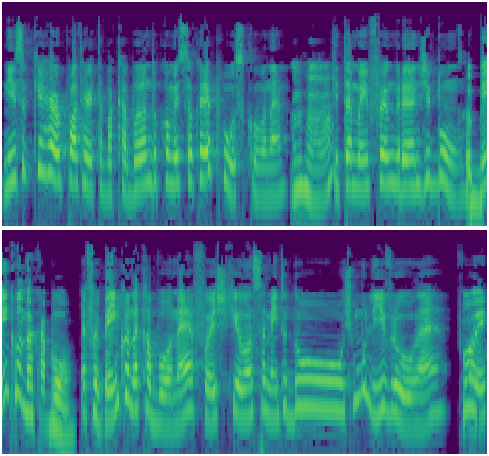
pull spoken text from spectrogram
Nisso que Harry Potter tava acabando, começou Crepúsculo, né? Uhum. Que também foi um grande boom. Foi bem quando acabou. É, foi bem quando acabou, né? Foi acho que o lançamento do último livro, né? Foi.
